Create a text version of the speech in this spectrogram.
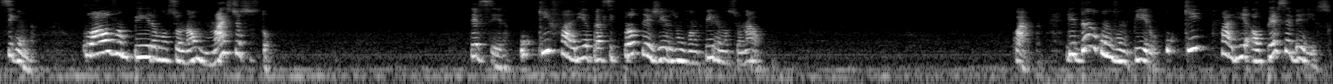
Segunda: qual vampiro emocional mais te assustou? Terceira, o que faria para se proteger de um vampiro emocional? Quarta, lidando com um vampiro, o que faria ao perceber isso?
